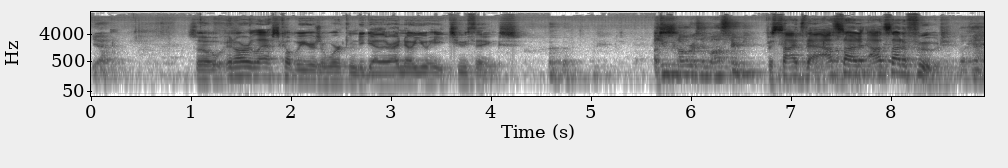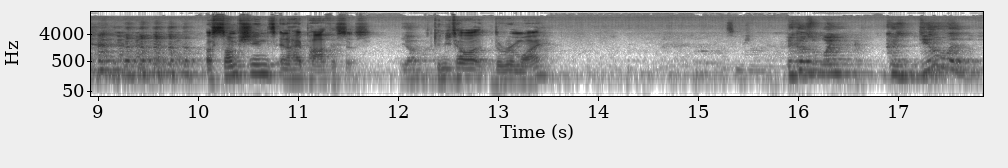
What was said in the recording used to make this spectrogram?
Yeah. So in our last couple years of working together, I know you hate two things. Cucumbers and mustard? Besides that, outside outside of food, Okay. assumptions and hypothesis. Yep. Can you tell the room why? Because when, because dealing with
